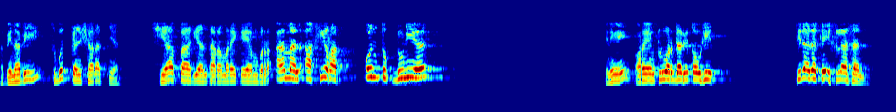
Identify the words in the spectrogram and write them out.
Tapi Nabi sebutkan syaratnya. Siapa di antara mereka yang beramal akhirat untuk dunia? Ini orang yang keluar dari tauhid. Tidak ada keikhlasan.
